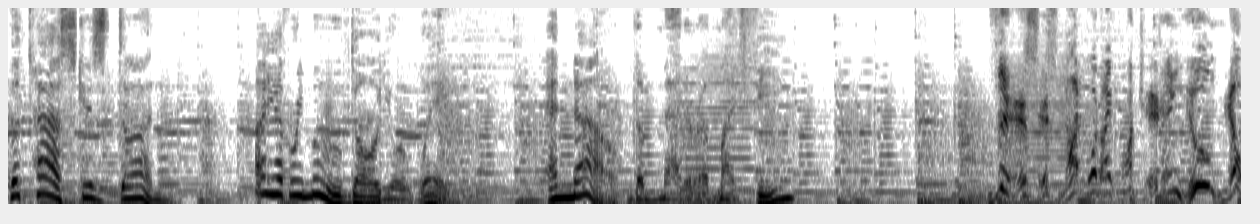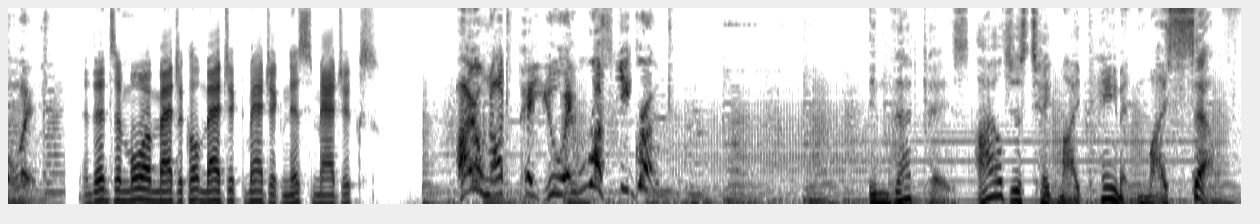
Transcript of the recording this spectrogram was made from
The task is done. I have removed all your weight. And now, the matter of my fee? This is not what I wanted, and you know it. And then some more magical magic magicness magics. I'll not pay you a rusty groat. In that case, I'll just take my payment myself.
